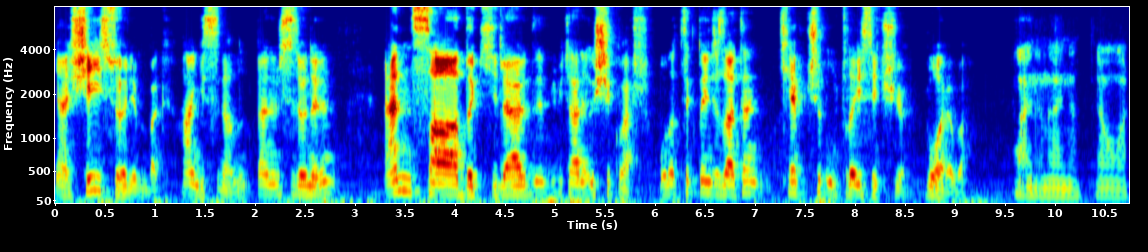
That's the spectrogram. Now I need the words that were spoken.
Yani şeyi söyleyeyim bak hangisini alın. Benim size önerim en sağdakilerde bir tane ışık var. Ona tıklayınca zaten Capture Ultra'yı seçiyor bu araba. Aynen aynen. Ya o var.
